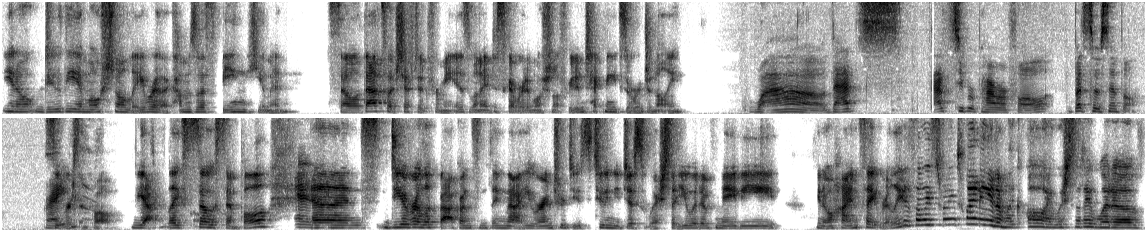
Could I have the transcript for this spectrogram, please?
you know, do the emotional labor that comes with being human. So that's what shifted for me is when I discovered emotional freedom techniques originally. Wow, that's that's super powerful, but so simple. Right? Super simple. Yeah, like so simple. And, and do you ever look back on something that you were introduced to and you just wish that you would have maybe you know, hindsight really is always 2020. And I'm like, oh, I wish that I would have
